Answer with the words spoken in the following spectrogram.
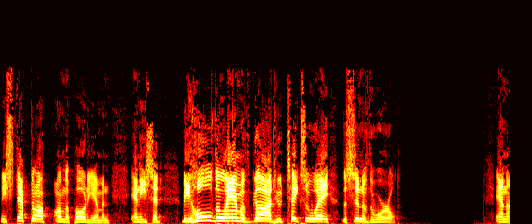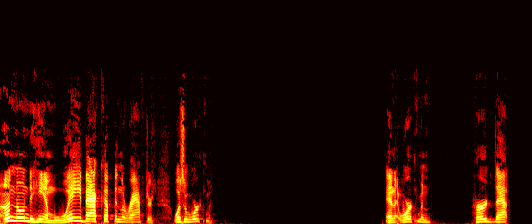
And he stepped up on the podium and, and he said, Behold the Lamb of God who takes away the sin of the world. And unknown to him, way back up in the rafters, was a workman. And that workman heard that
